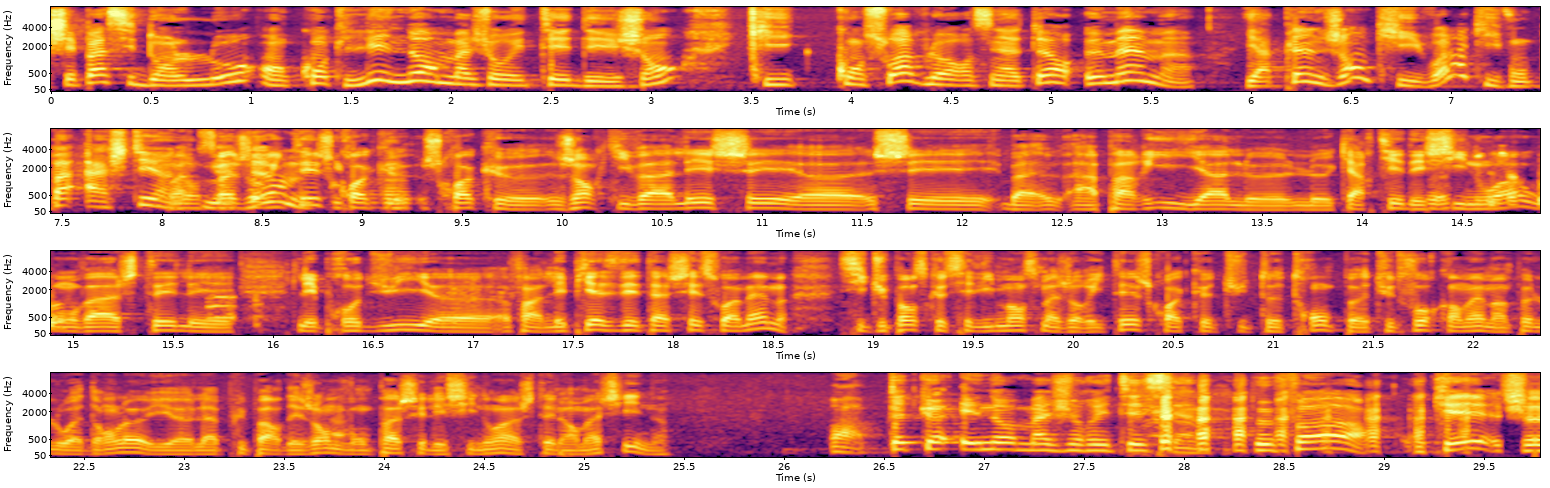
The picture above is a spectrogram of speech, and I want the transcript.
je sais pas si dans l'eau on compte l'énorme majorité des gens qui conçoivent leur ordinateur eux-mêmes. Il y a plein de gens qui voilà qui vont pas acheter un ouais, ordinateur. Majorité, je crois que je crois que genre qui va aller chez euh, chez bah, à Paris, il y a le, le quartier des Chinois où on va acheter les les produits, euh, enfin les pièces détachées soi-même. Si tu penses que c'est l'immense majorité, je crois que tu te trompes, tu te fourres quand même un peu le loi dans l'œil. La plupart des gens ne vont pas chez les Chinois acheter leur machine. Bon, Peut-être que énorme majorité c'est un peu fort, ok? Je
